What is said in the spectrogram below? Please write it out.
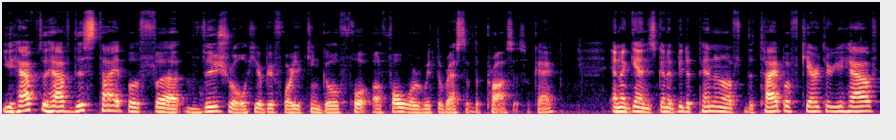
you have to have this type of uh, visual here before you can go for, uh, forward with the rest of the process. Okay, and again, it's going to be dependent of the type of character you have,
